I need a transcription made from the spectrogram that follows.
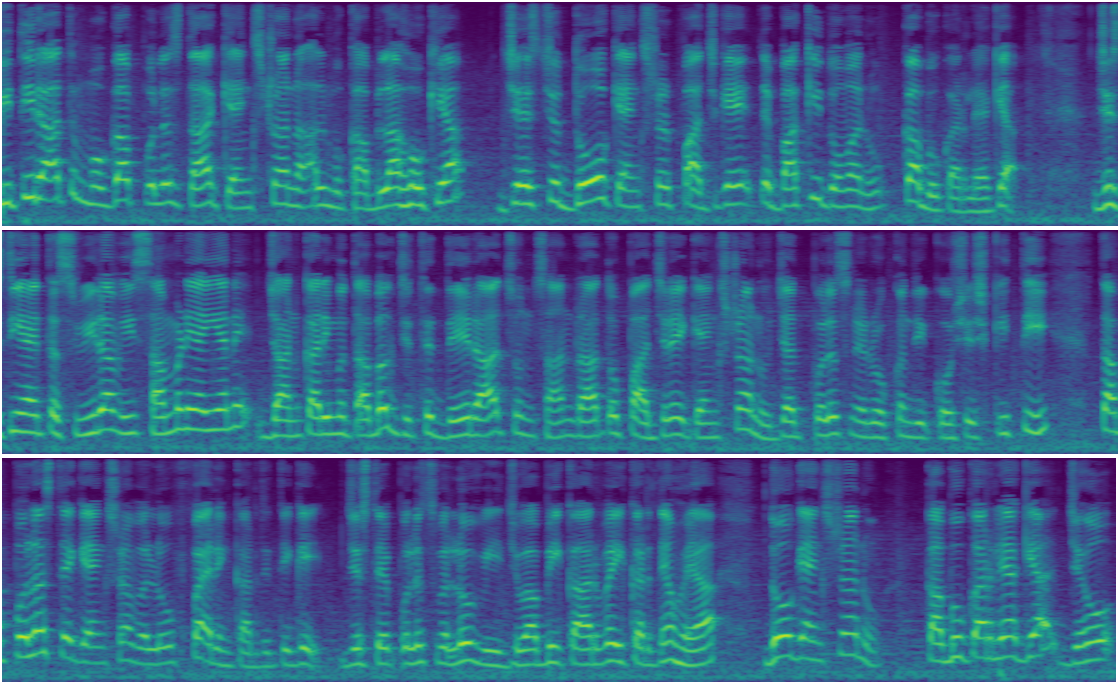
ਬੀਤੀ ਰਾਤ ਮੋਗਾ ਪੁਲਿਸ ਦਾ ਗੈਂਗਸਟਰਾਂ ਨਾਲ ਮੁਕਾਬਲਾ ਹੋ ਗਿਆ, ਜਿਸ 'ਚ ਦੋ ਗੈਂਗਸਟਰ ਭੱਜ ਗਏ ਤੇ ਬਾਕੀ ਦੋਵਾਂ ਨੂੰ ਕਾਬੂ ਕਰ ਲਿਆ ਗਿਆ। ਜਿਸ ਦੀਆਂ ਇਹ ਤਸਵੀਰਾਂ ਵੀ ਸਾਹਮਣੇ ਆਈਆਂ ਨੇ। ਜਾਣਕਾਰੀ ਮੁਤਾਬਕ ਜਿੱਥੇ ਦੇਰ ਰਾਤ ਸੁਨਸਾਨ ਰਾਤ ਤੋਂ ਭੱਜ ਰਹੇ ਗੈਂਗਸਟਰਾਂ ਨੂੰ ਜਦ ਪੁਲਿਸ ਨੇ ਰੋਕਣ ਦੀ ਕੋਸ਼ਿਸ਼ ਕੀਤੀ, ਤਾਂ ਪੁਲਿਸ ਤੇ ਗੈਂਗਸਟਰਾਂ ਵੱਲੋਂ ਫਾਇਰਿੰਗ ਕਰ ਦਿੱਤੀ ਗਈ, ਜਿਸ ਤੇ ਪੁਲਿਸ ਵੱਲੋਂ ਵੀ ਜਵਾਬੀ ਕਾਰਵਾਈ ਕਰਦਿਆਂ ਹੋਇਆ ਦੋ ਗੈਂਗਸਟਰਾਂ ਨੂੰ ਕਾਬੂ ਕਰ ਲਿਆ ਗਿਆ, ਜੋ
